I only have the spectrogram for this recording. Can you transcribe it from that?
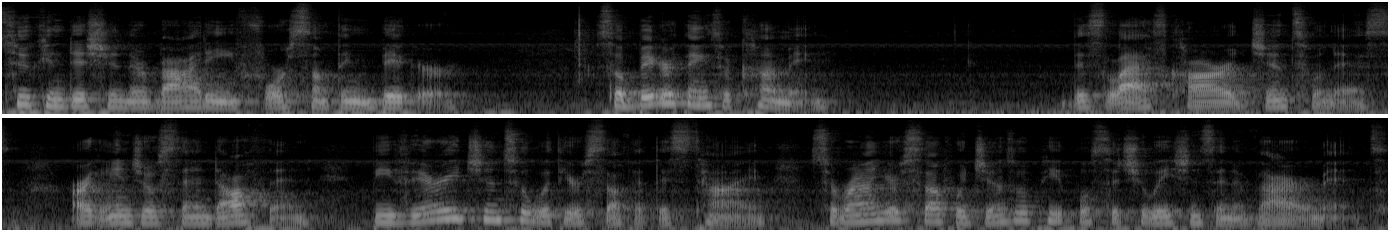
to condition their body for something bigger. So, bigger things are coming. This last card, gentleness, Archangel Sandalphon. Be very gentle with yourself at this time. Surround yourself with gentle people, situations, and environment.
